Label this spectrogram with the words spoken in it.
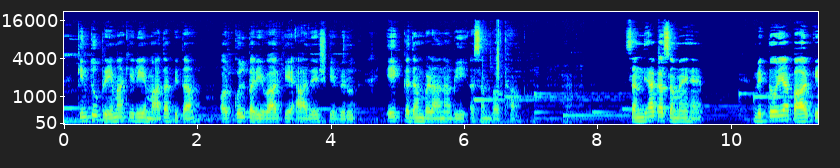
किंतु प्रेमा के लिए माता पिता और कुल परिवार के आदेश के विरुद्ध एक कदम बढ़ाना भी असंभव था। संध्या का समय है। विक्टोरिया पार्क के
